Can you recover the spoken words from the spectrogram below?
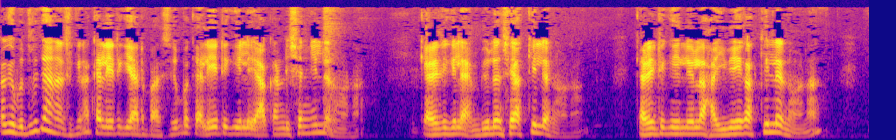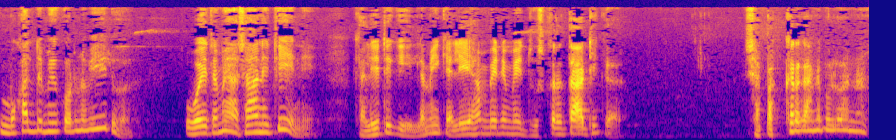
ඒකේ බුදුරජාණන් කියන කැලේට ගියාට පස්සේ ඔබ කැලේට ගිහලා එයා කන්ඩිෂන් ඉල්ලනවා නම් කැලේට ගිහලා ඇම්බියුලන්ස් එකක් ඉල්ලනවා නම් කැලේට ගිහලා හයිවේ එකක් ඉල්ලනවා නම් මොකද්ද මේ කරන වේලුව? ඔය තමයි අසහනෙ තියෙන්නේ. කැලේට ගිහිල්ලා මේ කැලේ හම්බෙන්නේ මේ දුෂ්කරතා ටික සපක් කරගන්න පුළුවන් නම්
